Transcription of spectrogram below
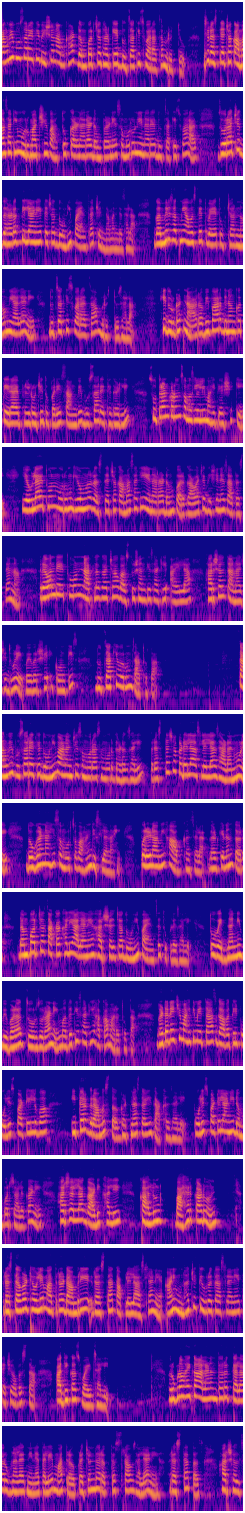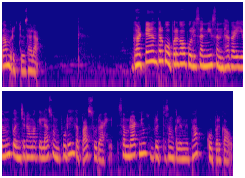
सांगवी भुसार येथे भीषण अपघात डंपरच्या धडकेत दुचाकी स्वाराचा मृत्यू. म्हणजे रस्त्याच्या कामासाठी मुरुमाची वाहतूक करणाऱ्या डंपरने समोरून येणाऱ्या दुचाकी स्वारात जोराची धडक दिल्याने त्याच्या दोन्ही पायांचा चिंतामंद झाला. गंभीर जखमी अवस्थेत वेळेत उपचार न मिळाल्याने दुचाकी स्वाराचा मृत्यू झाला. ही दुर्घटना रविवार दिनांक तेरा एप्रिल रोजी दुपारी सांगवी भुसार येथे घडली. सूत्रांकडून समजलेली माहिती अशी की येवला येथून मुरुम घेऊन रस्त्याच्या कामासाठी येणारा डंपर गावाच्या दिशेने जात असताना रवंदे येथून नातलगाच्या वास्तुशांतीसाठी आलेला हर्षल तानाजी धुळे वयवर्षे एकोणतीस दुचाकीवरून जात होता. सांगवी भुसार येथे दोन्ही वाहनांची समोरासमोर धडक झाली. रस्त्याच्या कडेला असलेल्या झाडांमुळे दोघांनाही समोरचं वाहन दिसलं नाही. परिणामी हा अपघात झाला. धडकेनंतर डंपरच्या चाकाखाली आल्याने हर्षलच्या दोन्ही पायांचे तुकडे झाले. तो वेदनांनी विबळत जोरजोराने मदतीसाठी हाका मारत होता. घटनेची माहिती मिळताच गावातील पोलीस पाटील व इतर ग्रामस्थ घटनास्थळी दाखल झाले. पोलीस पाटील आणि डंपर चालकाने हर्षलला गाडीखाली खालून बाहेर काढून रस्त्यावर ठेवले. मात्र डांबरी रस्ता तापलेला असल्याने आणि उन्हाची तीव्रता असल्याने त्याची अवस्था अधिकच वाईट झाली. रुग्णवाहिका आल्यानंतर त्याला रुग्णालयात नेण्यात आले. मात्र प्रचंड रक्तस्राव झाल्याने रस्त्यातच हर्षलचा मृत्यू झाला. घटनेनंतर कोपरगाव पोलिसांनी संध्याकाळी येऊन पंचनामा केला असून पुढील तपास सुरू आहे. सम्राट न्यूज वृत्तसंकलन विभाग कोपरगाव.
